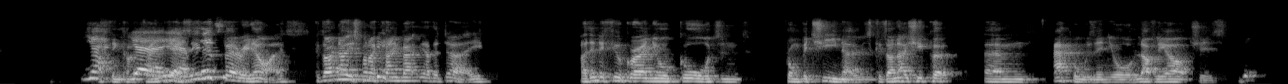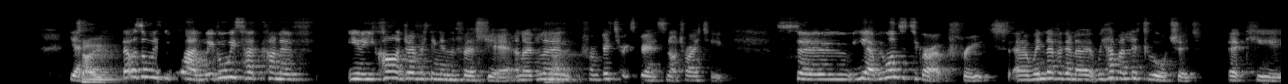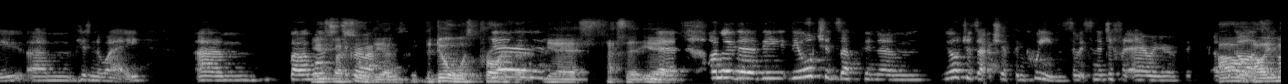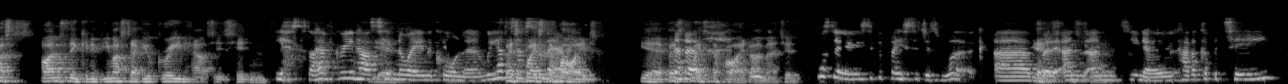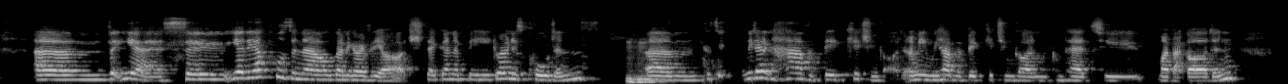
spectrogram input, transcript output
yeah, I think I yeah, came. yeah. Yes, it looked very nice. Because I noticed when I came back the other day, I don't know if you're growing your gourds and from Bacino's, because I know you put um, apples in your lovely arches. Yeah. So that was always the plan. We've always had kind of, you know, you can't do everything in the first year, and I've learned No. from bitter experience not try to. So yeah, we wanted to grow up fruit. Uh, we're never gonna. We have a little orchard at Kew, um, hidden away, um, but I wanted yes, I to grow saw the um, the door was private. Yeah. Yes, that's it. Yeah. Yeah. Oh no, the, the the orchard's up in um the orchard's actually up in Queens, so it's in a different area of the, of the Oh, oh, you must. I'm thinking of you must have your greenhouses hidden. Yes, I have a greenhouse Yeah. hidden away in the corner. We have Best to have place to hide. Yeah, best place to hide, I imagine. also it's a good place to just work uh, Yes, but and true. and you know have a cup of tea um but yeah so yeah the apples are now going to go over the arch they're going to be grown as cordons Mhm. um because we don't have a big kitchen garden i mean we have a big kitchen garden compared to my back garden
